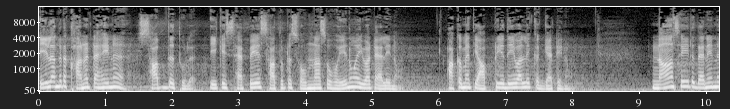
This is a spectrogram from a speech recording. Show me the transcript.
ඊළඟට කනට ඇහෙන සබ්ද තුළ ඒක සැපේ සතුට සොම්න්නස හොයනවා ඉවට ඇලෙනවා. අකමැති අප්‍රිය දේවල් එක ගැටෙනවා. නාසයට දැනෙන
